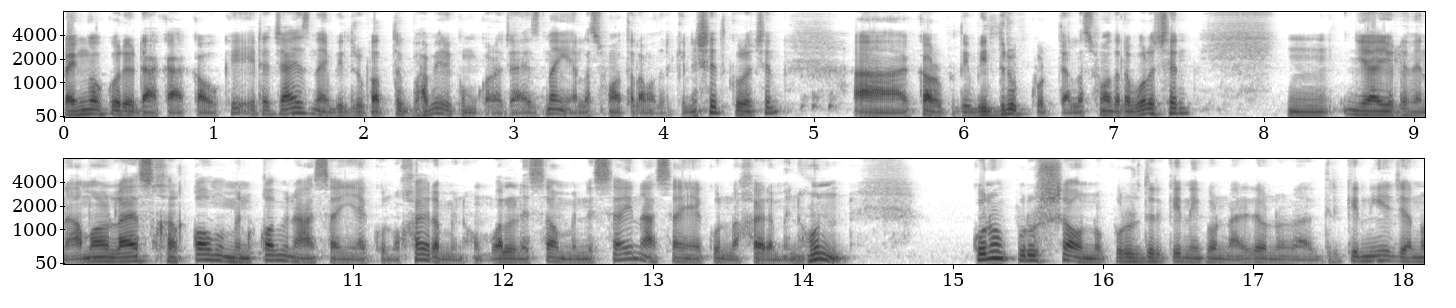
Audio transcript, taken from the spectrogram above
ব্যঙ্গ করে ডাকা কাউকে, এটা জায়েজ নাই, বিদ্রুপাত্মকভাবে এরকম করা জায়েজ নাই। আল্লাহ সুমাতালা আমাদেরকে নিষেধ করেছেন কারোর প্রতি বিদ্রুপ করতে। আল্লাহ সুমাতালা বলেছেন ইয়াইউলদিন আমার লায়াস খার কম মিন কমিন আসাই ইয়াকুন খয়রা মিন হুম বলেন ইসলাম মিন নিসাইন আসাই ইয়াকুন খয়রা হুন কোনো পুরুষরা অন্য পুরুষদেরকে নিয়ে, কোনো নারীরা অন্য নারীদেরকে নিয়ে যেন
